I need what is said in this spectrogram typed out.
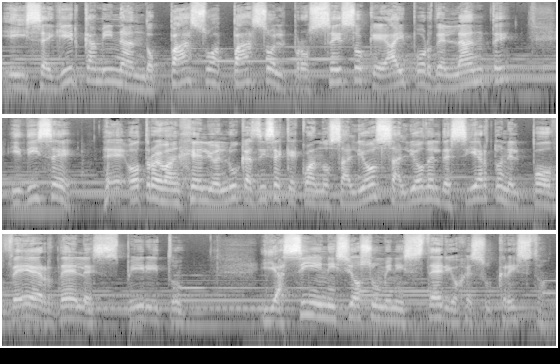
y seguir caminando paso a paso el proceso que hay por delante. Y dice eh, otro evangelio en Lucas dice que cuando salió, salió del desierto en el poder del Espíritu. Y así inició su ministerio Jesucristo.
